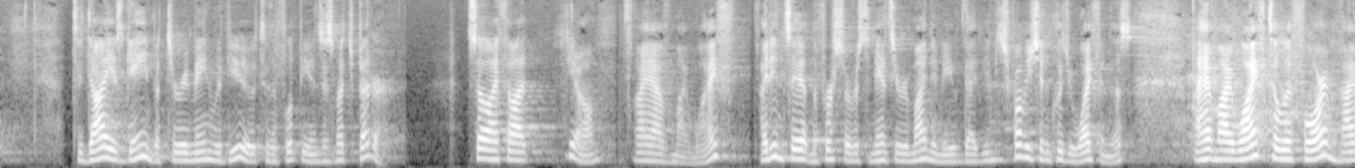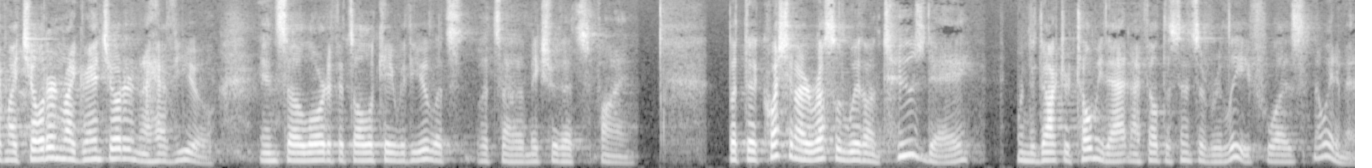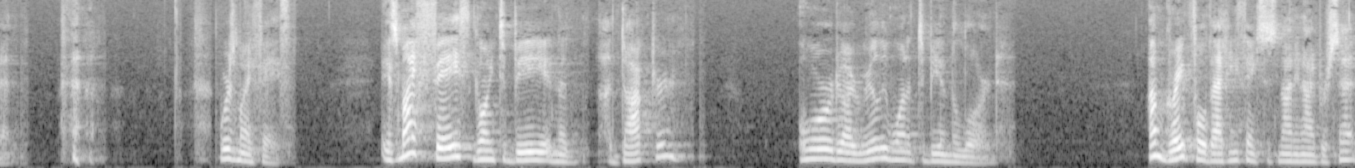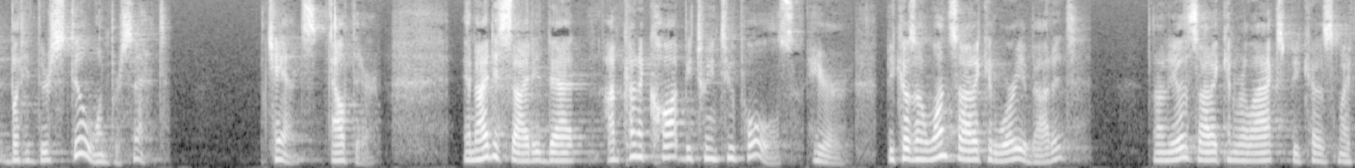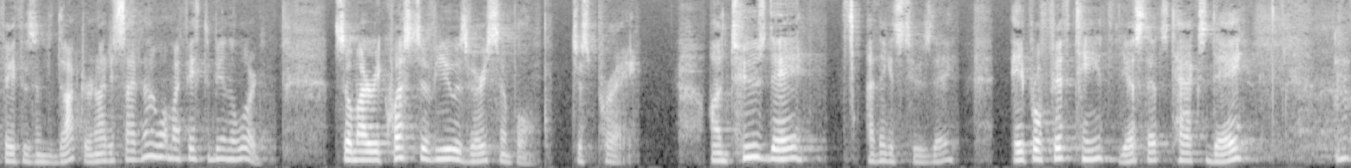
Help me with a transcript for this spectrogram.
to die is gain, but to remain with you to the Philippians is much better. So I thought, you know, I have my wife. I didn't say that in the first service, and Nancy reminded me that you probably should include your wife in this. I have my wife to live for. I have my children, my grandchildren, and I have you. And so, Lord, if it's all okay with you, let's let's uh, make sure that's fine. But the question I wrestled with on Tuesday, when the doctor told me that, and I felt a sense of relief, was, no, wait a minute. Where's my faith? Is my faith going to be in a, a doctor, or do I really want it to be in the Lord? I'm grateful that he thinks it's 99%, but there's still 1% chance out there. And I decided that I'm kind of caught between two poles here. Because on one side, I could worry about it. And on the other side, I can relax because my faith is in the doctor. And I decided, no, I want my faith to be in the Lord. So my request of you is very simple just pray. On Tuesday, I think it's Tuesday, April 15th, yes, that's tax day,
